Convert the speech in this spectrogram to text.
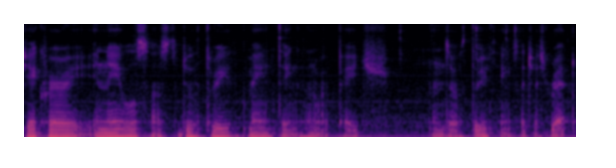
jQuery enables us to do three main things on a web page, and those three things I just read.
